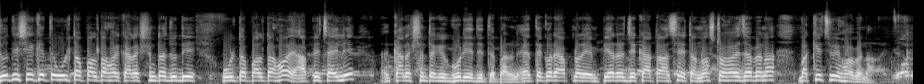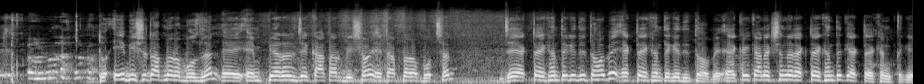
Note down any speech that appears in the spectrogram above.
যদি সেক্ষেত্রে উল্টা পাল্টা হয় কানেকশনটা যদি উল্টা পাল্টা হয়, আপনি চাইলে কানেকশনটাকে ঘুরিয়ে দিতে পারেন। এতে করে আপনার এম্পিয়ারের যে কাটা আছে, এটা নষ্ট হয়ে যাবে না বা কিছুই হবে না। তো এই বিষয়টা আপনারা বুঝলেন। এই এম্পিয়ারের যে কাটার বিষয়, এটা আপনারা বুঝছেন। যে একটা এখান থেকে দিতে হবে, একটা এখান থেকে দিতে হবে। একই কানেকশনের একটা এখান থেকে, একটা এখান থেকে।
